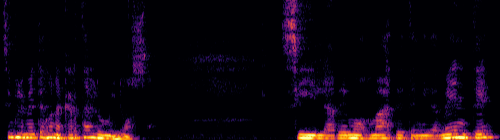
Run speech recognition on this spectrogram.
Simplemente es una carta luminosa. Si la vemos más detenidamente,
